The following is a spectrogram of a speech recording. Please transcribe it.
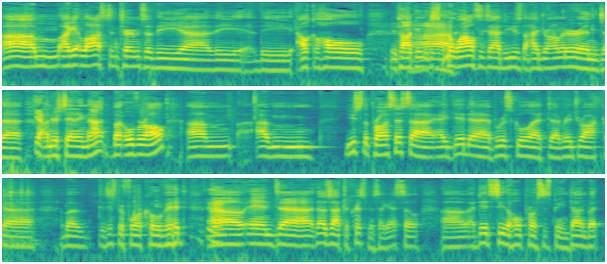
Um, I get lost in terms of the uh, the the alcohol. You're talking. it's been a while since I had to use the hydrometer and uh, Yeah. understanding that. But overall, um, I'm used to the process. Uh, I did uh, brew school at uh, Ridge Rock uh, about just before COVID, uh, and uh, that was after Christmas, I guess. So uh, I did see the whole process being done, but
